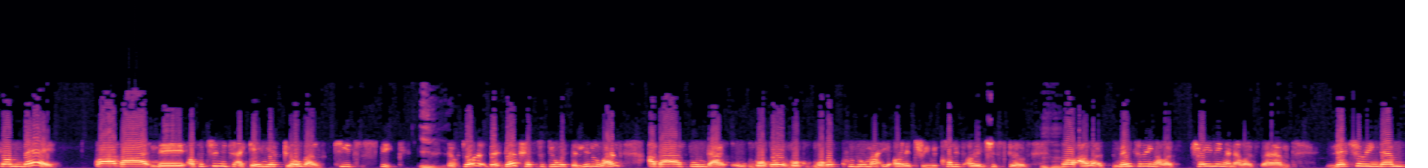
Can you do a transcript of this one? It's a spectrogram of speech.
From there kwaba ne opportunity again ye global kids speak. The the, that has to do with the little ones abafunda ngokukhuluma i-oratory. We call it oratory skills. So I was mentoring, I was training, and I was um, lecturing them.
